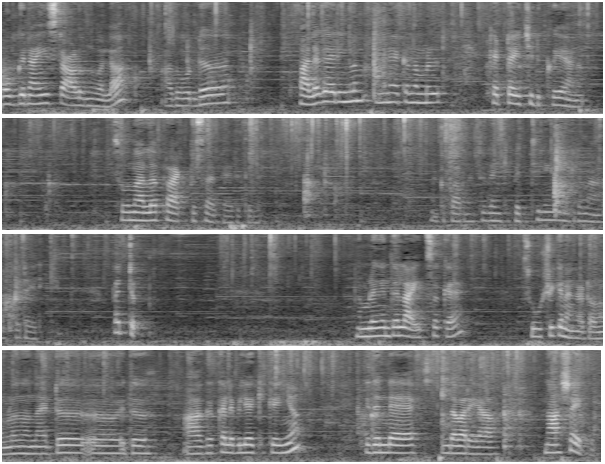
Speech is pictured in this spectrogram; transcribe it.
ഓർഗനൈസ്ഡ് ആളൊന്നുമല്ല. അതുകൊണ്ട് പല കാര്യങ്ങളും ഇങ്ങനെയൊക്കെ നമ്മൾ കെട്ടയച്ചെടുക്കുകയാണ് സോ നല്ല പ്രാക്ടീസ് ആ കാര്യത്തിൽ. എന്നൊക്കെ പറഞ്ഞിട്ട് ഇതെനിക്ക് പറ്റില്ലെങ്കിൽ ഭയങ്കര നാണക്കേടായിരിക്കും. പറ്റും. നമ്മളിങ്ങനത്തെ ലൈറ്റ്സൊക്കെ സൂക്ഷിക്കണം കേട്ടോ. നമ്മൾ നന്നായിട്ട് ഇത് ആകെ കലവിലാക്കി കഴിഞ്ഞാൽ ഇതിന്റെ എന്താ പറയുക പോകും.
